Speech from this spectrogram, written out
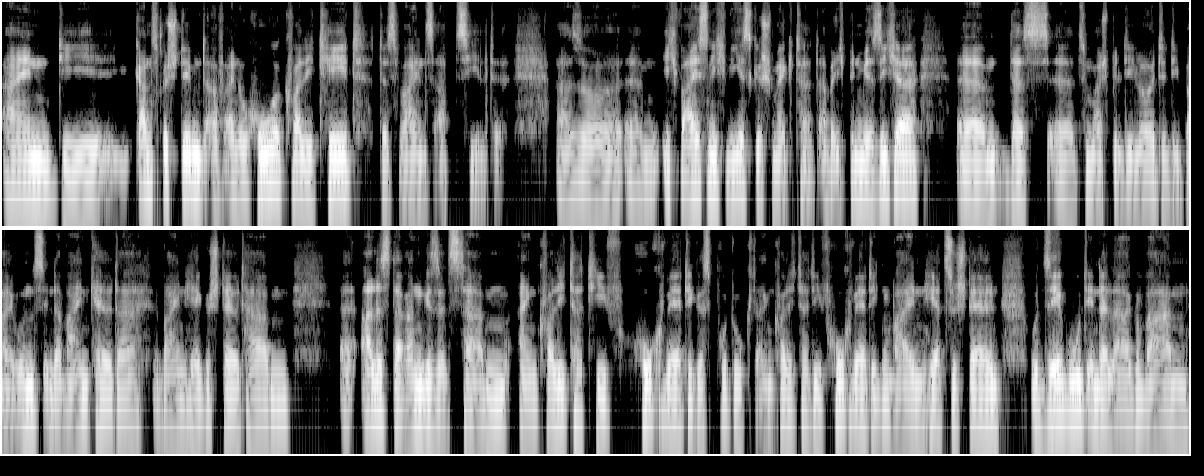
ein, die ganz bestimmt auf eine hohe Qualität des Weins abzielte. Also ähm, ich weiß nicht, wie es geschmeckt hat, aber ich bin mir sicher, ähm, dass äh, zum Beispiel die Leute, die bei uns in der Weinkelter Wein hergestellt haben, alles daran gesetzt haben, ein qualitativ hochwertiges Produkt, einen qualitativ hochwertigen Wein herzustellen und sehr gut in der Lage waren,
